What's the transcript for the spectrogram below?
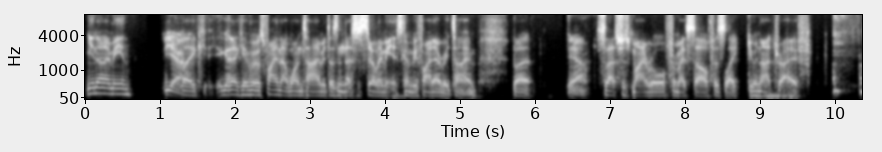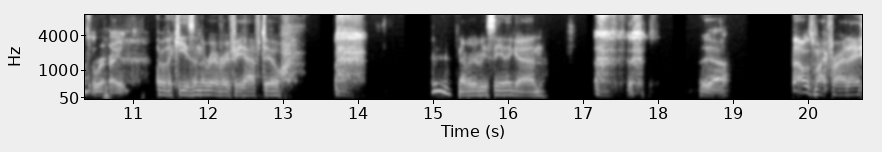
you know what I mean? Yeah. Like, like if it was fine that one time, it doesn't necessarily mean it's going to be fine every time. But yeah. So that's just my rule for myself is like, do not drive. Right. Throw the keys in the river if you have to. Never to be seen again. yeah. That was my Friday.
